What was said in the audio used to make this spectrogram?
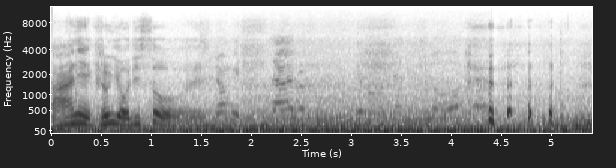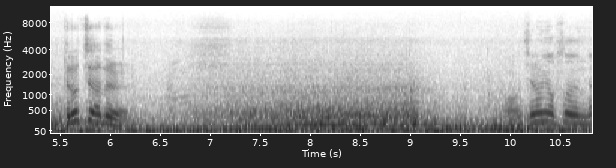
아니 그런 게 어딨어. 이런 게 짧은 게 먹었겠어. 들었지 아들? 어 지렁이 없어졌네?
